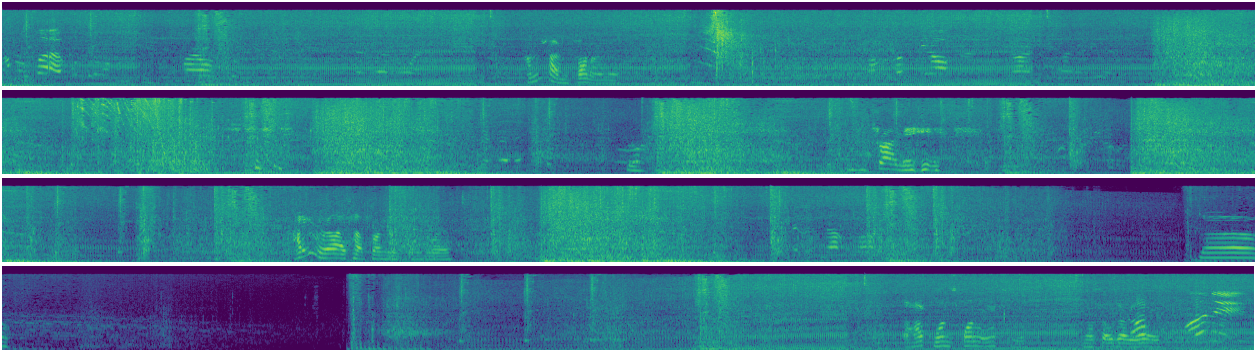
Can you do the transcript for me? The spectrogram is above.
I'm on left. What's going on? I'm just having fun on this. I'm Try me. I didn't realize how fun these things were. This is not fun. No. heck? One spawned right next to me. That's all Stop already there. running!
